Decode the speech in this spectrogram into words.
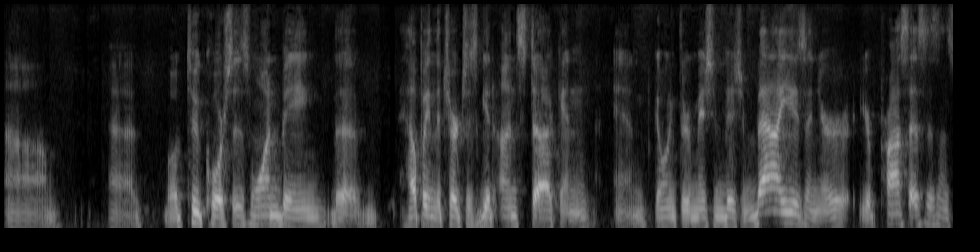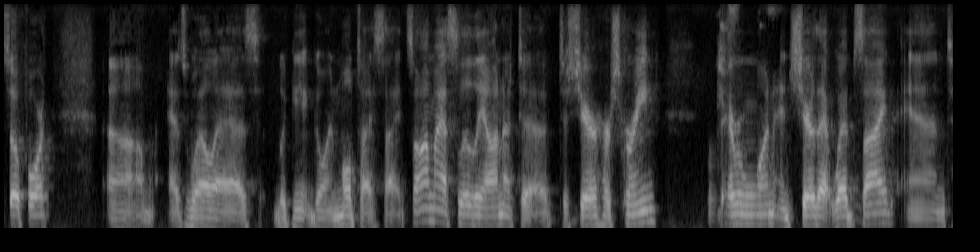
um, uh, well, two courses. One being the helping the churches get unstuck and and going through mission, vision, values, and your your processes and so forth, um, as well as looking at going multi-site. So I'm asked Liliana to to share her screen with everyone and share that website, and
